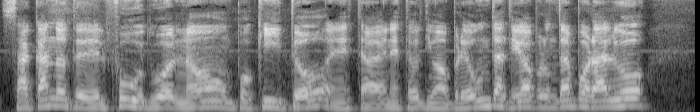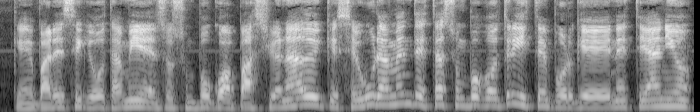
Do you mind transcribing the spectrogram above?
sacándote del fútbol, ¿no? Un poquito en esta, en esta última pregunta, te iba a preguntar por algo que me parece que vos también sos un poco apasionado y que seguramente estás un poco triste porque en este año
